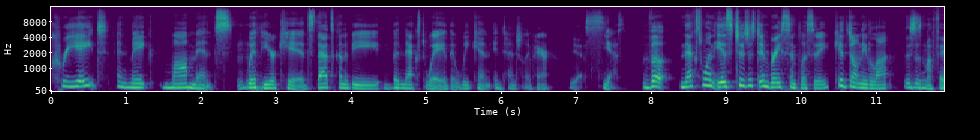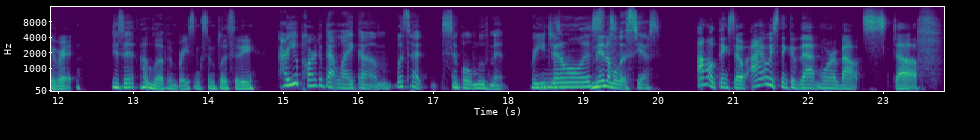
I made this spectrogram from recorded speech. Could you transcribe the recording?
create and make moments Mhm. with your kids. That's going to be the next way that we can intentionally parent. Yes. Yes. The next one is to just embrace simplicity. Kids don't need a lot. This is my favorite. Is it? I love embracing simplicity. Are you part of that like um what's that simple movement where you just minimalist. minimalist, yes. I don't think so. I always think of that more about stuff.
